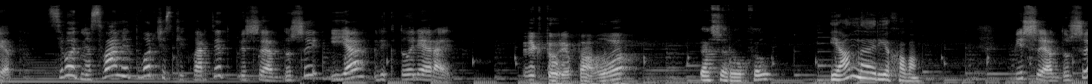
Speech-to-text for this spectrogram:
привет! Сегодня с вами творческий квартет «Пиши от души» и я, Виктория Райт. Виктория Павлова. Даша Роквелл. И Анна Орехова. «Пиши от души»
